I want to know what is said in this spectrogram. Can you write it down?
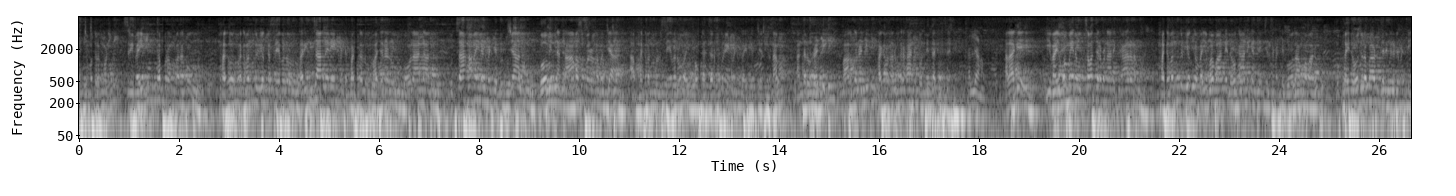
నుంచి మొదలుకొని శ్రీ వైకుంఠపురం వరకు భగవ భగవంతుడి యొక్క సేవలో ధరించాలనేటువంటి భక్తులు భజనలు కోలాటాలు ఉత్సాహమైనటువంటి నృత్యాలు గోవింద నామస్మరణల మధ్య ఆ భగవంతుడి సేవను వైభవంగా జరుపుకునేటువంటి ప్రయత్నం చేస్తున్నాం. అందరూ రండి పాల్గొనండి భగవద్ అనుగ్రహాన్ని పొంది ధరించండి కళ్యాణం. అలాగే ఈ వైభవమైన ఉత్సవం జరపడానికి కారణం భగవంతుడి యొక్క వైభవాన్ని లోకానికి అందించినటువంటి గోదామ్మ వారు ముప్పై రోజుల పాటు జరిగినటువంటి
